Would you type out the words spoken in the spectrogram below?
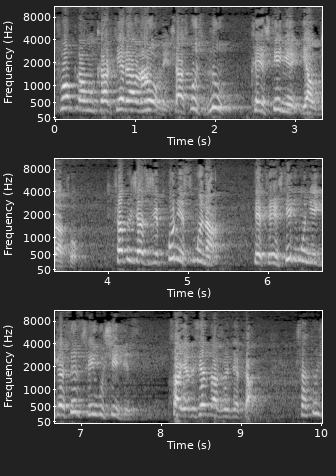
foc la un cartier al Romei și a spus, nu, creștinii i-au dat foc. Și atunci a zis, puneți mâna pe creștini unde îi găsiți și îi ucideți. Sau i-a duceți la judecat. Și atunci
